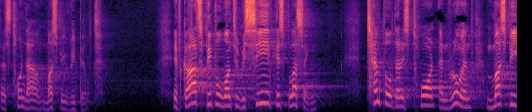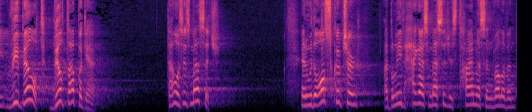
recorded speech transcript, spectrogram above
that's torn down must be rebuilt. If God's people want to receive his blessing, temple that is torn and ruined must be rebuilt, built up again. That was his message. And with all scripture, I believe Haggai's message is timeless and relevant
